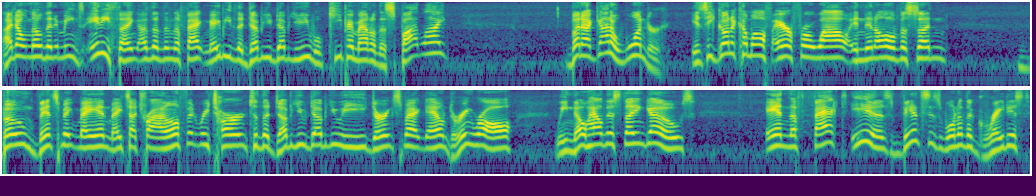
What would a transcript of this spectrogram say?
I don't know that it means anything other than the fact maybe the WWE will keep him out of the spotlight. But I got to wonder is he going to come off air for a while and then all of a sudden Boom, Vince McMahon makes a triumphant return to the WWE during SmackDown, during Raw. We know how this thing goes. And the fact is, Vince is one of the greatest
